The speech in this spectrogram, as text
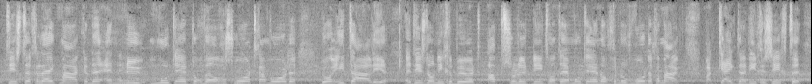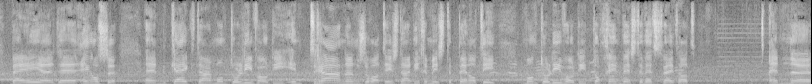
het is de gelijkmakende. En nu moet er toch wel gescoord gaan worden door Italië. Het is nog niet gebeurd. Absoluut niet. Want er moeten er nog genoeg worden gemaakt. Maar kijk naar die gezichten bij uh, de Engelsen. En kijk naar Montolivo die in tranen zowat is naar die gemiste penalty. Montolivo die toch geen beste wedstrijd had. En uh,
